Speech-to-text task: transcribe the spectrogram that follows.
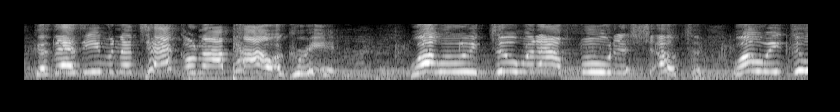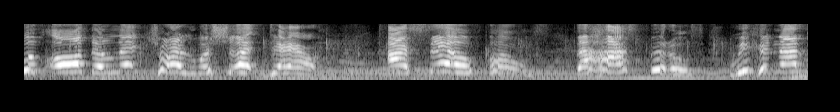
Because there's even attack on our power grid. What will we do without food and shelter? What will we do if all the electrons were shut down? our cell phones, the hospitals. We could not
